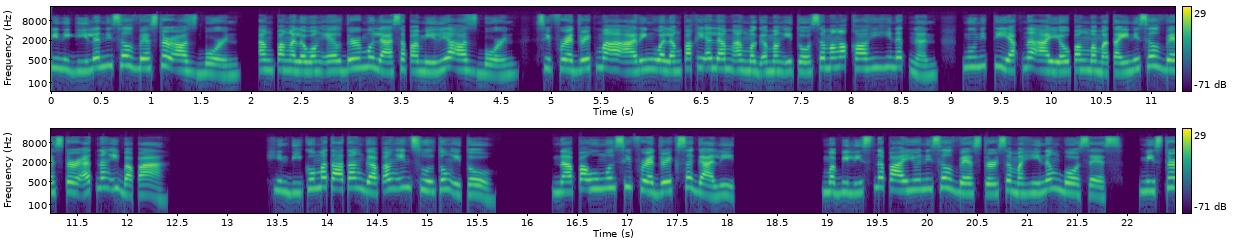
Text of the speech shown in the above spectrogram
Pinigilan ni Sylvester Osborne, ang pangalawang elder mula sa pamilya Osborne, si Frederick maaaring walang pakialam ang mag-amang ito sa mga kahihinatnan, ngunit tiyak na ayaw pang mamatay ni Sylvester at ng iba pa. Hindi ko matatanggap ang insultong ito. Napaungol si Frederick sa galit. Mabilis na payo ni Sylvester sa mahinang boses, Mr.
